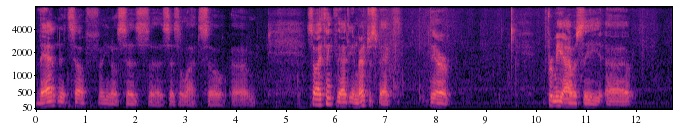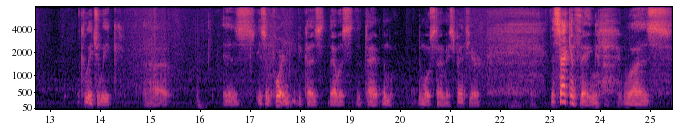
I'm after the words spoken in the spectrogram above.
that in itself, uh, you know, says uh, says a lot. So, um, so I think that in retrospect, they're for me obviously uh, Collegiate Week uh, is is important because that was the time the, the most time I spent here. The second thing was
